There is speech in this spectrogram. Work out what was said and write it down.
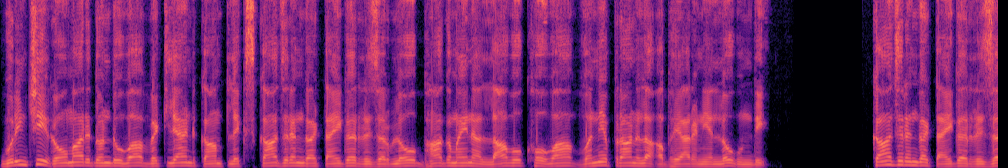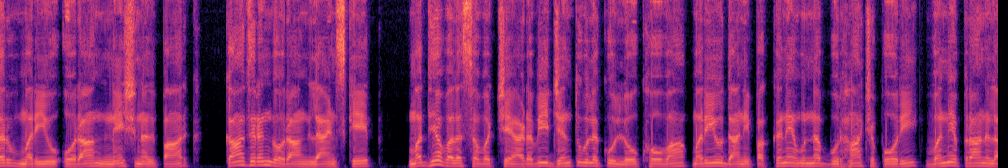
గురించి Rowmaridonduwa wetland complex Kaziranga tiger రిజర్వ్లో భాగమైన లావోఖోవా వన్యప్రాణుల అభయారణ్యంలో ఉంది. కాజరంగ టైగర్ రిజర్వ్ మరియు Orang national park Kaziranga Orang landscape మధ్య వలస వచ్చే అడవి జంతువులకు లోఖోవా మరియు దాని పక్కనే ఉన్న బుర్హాచపోరి వన్యప్రాణుల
